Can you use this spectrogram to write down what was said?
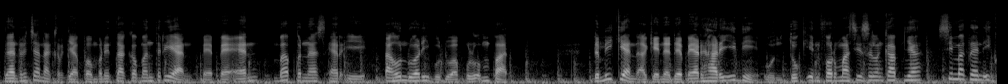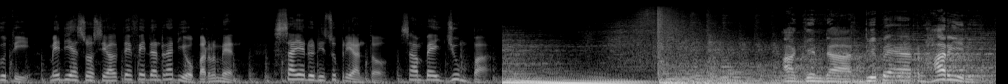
dan rencana kerja pemerintah kementerian PPN Bappenas RI tahun 2024. Demikian agenda DPR hari ini. Untuk informasi selengkapnya, simak dan ikuti media sosial TV dan radio parlemen. Saya Doni Suprianto. Sampai jumpa agenda DPR hari ini.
